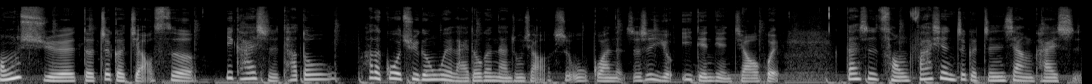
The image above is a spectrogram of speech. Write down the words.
同学的这个角色，一开始他都他的过去跟未来都跟男主角是无关的，只是有一点点交汇。但是从发现这个真相开始，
